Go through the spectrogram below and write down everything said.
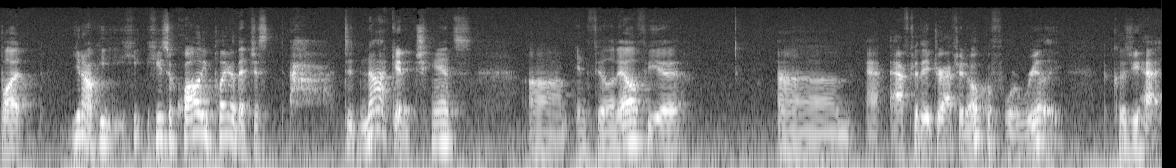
but, you know, he, he, he's a quality player that just did not get a chance um, in Philadelphia um, after they drafted Okafor, really, because you had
